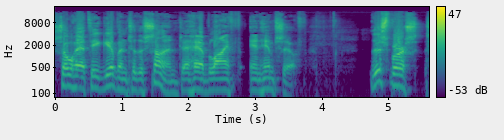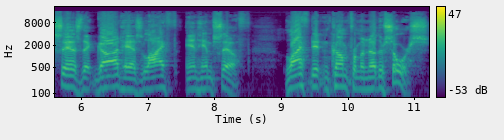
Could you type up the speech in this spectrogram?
so hath he given to the Son to have life in himself. This verse says that God has life in himself. Life didn't come from another source.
